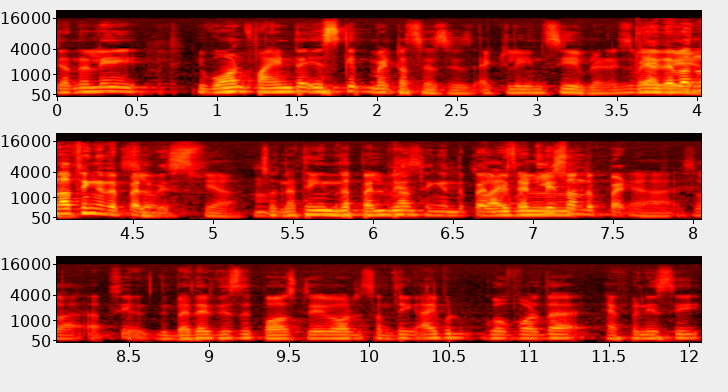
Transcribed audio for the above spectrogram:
generally you won't find the skip metastasis actually in CA bladder. It's Yeah, very there was nothing in the So, pelvis. yeah, Hmm. so nothing in the pelvis. Nothing in the So I pelvis, at least on the PET. Yeah, so uh, See. whether this is positive or something, I would go for the FNAC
